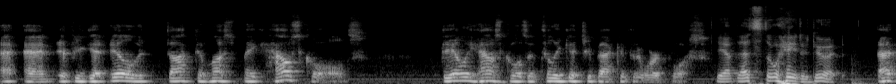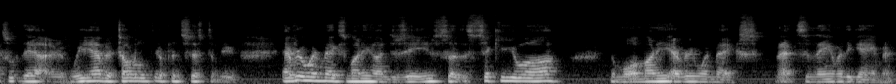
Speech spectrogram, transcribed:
A- And if you get ill, the doctor must make house calls, daily house calls, until he gets you back into the workforce. Yep, that's the way to do it. That's are. We have a total different system. You, everyone makes money on disease, so the sicker you are, the more money everyone makes. That's the name of the game. And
